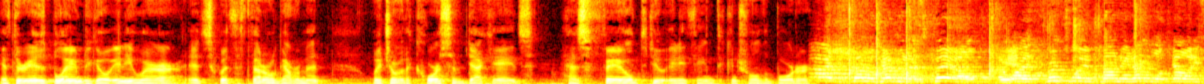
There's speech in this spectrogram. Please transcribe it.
If there is blame to go anywhere, it's with the federal government, which over the course of decades has failed to do anything to control the border. The federal government has failed, and why Prince William County and other localities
